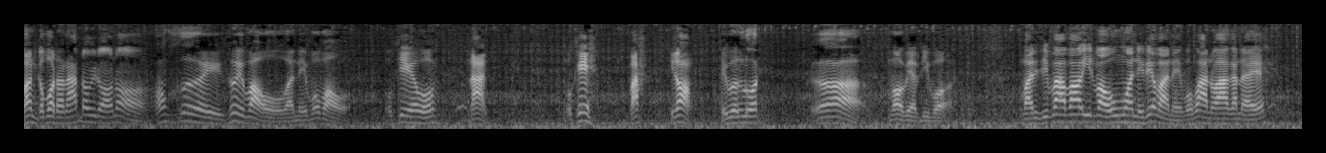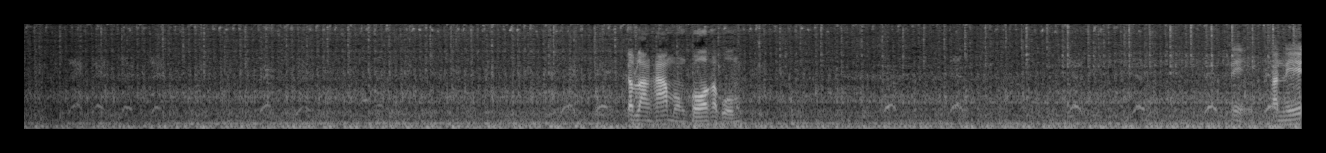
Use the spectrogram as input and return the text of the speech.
มันกับบทนัดเนาะพี่น้องเนาะเขาเคยเคยเบาวันนี้บ่เบาโอเคครับผมนั่นโอเคไปพี่น้องไปเบิ่งรถเออเบาแบบนี้บ่มาดิสิว่าเบาอีกเบาอ้วนอีกได้อบ่เนี่ยบ่พานว่ากันเลยกำลังหาหมองกอครับผมนี่คันนี้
